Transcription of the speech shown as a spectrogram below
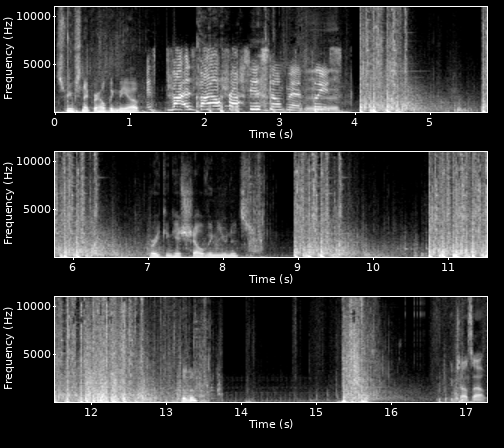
Stream Sniper helping me up? It's, Vi- it's Vile Frosty the Snowman, uh. please. Breaking his shelving units? Killed him? Two toss out.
